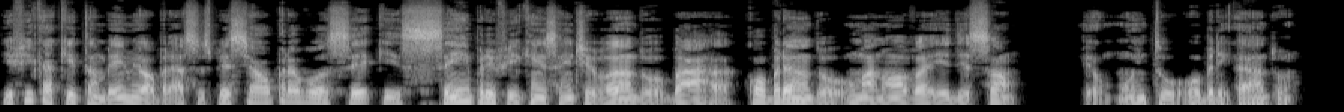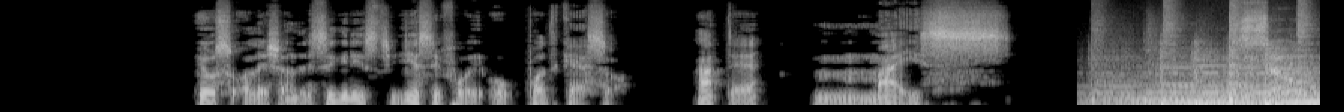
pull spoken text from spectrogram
E fica aqui também meu abraço especial para você que sempre fica incentivando barra cobrando uma nova edição. Eu muito obrigado. Eu sou Alexandre Sigrist e esse foi o podcast. Até mais. So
